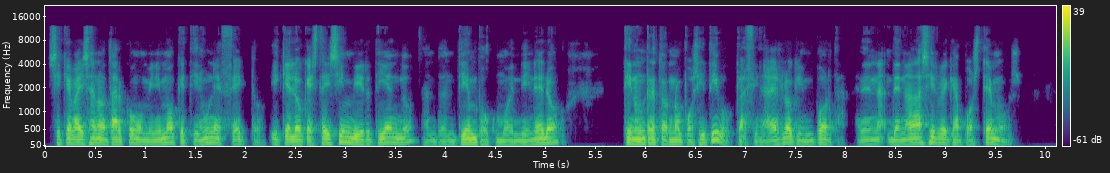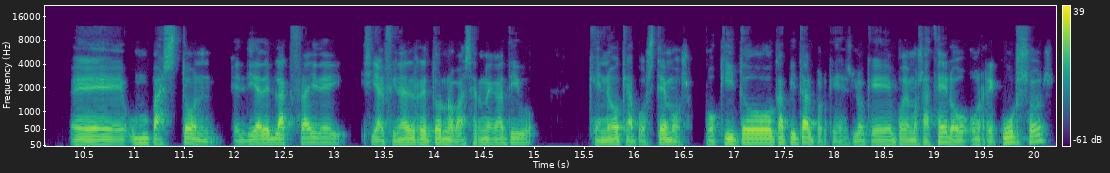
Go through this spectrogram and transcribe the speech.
sí que vais a notar como mínimo que tiene un efecto y que lo que estáis invirtiendo, tanto en tiempo como en dinero, tiene un retorno positivo, que al final es lo que importa. De, nada sirve que apostemos eh, un pastón el día de Black Friday si al final el retorno va a ser negativo, que no que apostemos poquito capital, porque es lo que podemos hacer, o recursos,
